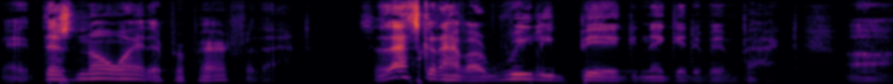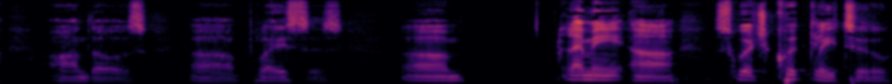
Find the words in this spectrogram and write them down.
Okay, there's no way they're prepared for that. So that's going to have a really big negative impact uh, on those uh, places. Um, let me uh, switch quickly to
